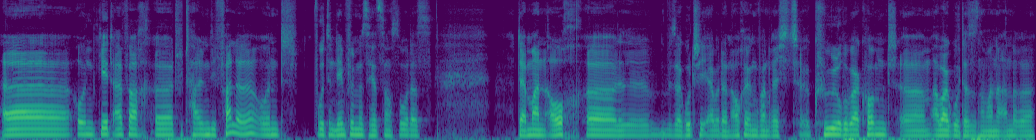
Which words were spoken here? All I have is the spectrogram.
äh, und geht einfach äh, total in die Falle. Und gut, in dem Film ist es jetzt noch so, dass der Mann auch, äh, dieser Gucci-Erbe dann auch irgendwann recht äh, kühl rüberkommt. Ähm, aber gut, das ist nochmal eine andere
